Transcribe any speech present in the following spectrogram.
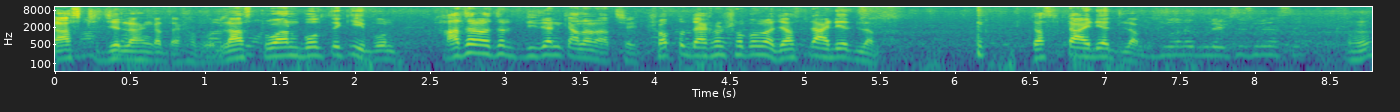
লাস্ট যে লেহেঙ্গা দেখাবো লাস্ট ওয়ান বলতে কি বোন হাজার হাজার ডিজাইন কালার আছে। সব তো দেখানো সম্ভব না জাস্ট আইডিয়া দিলাম। জাস্ট আইডিয়া দিলাম। হুম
